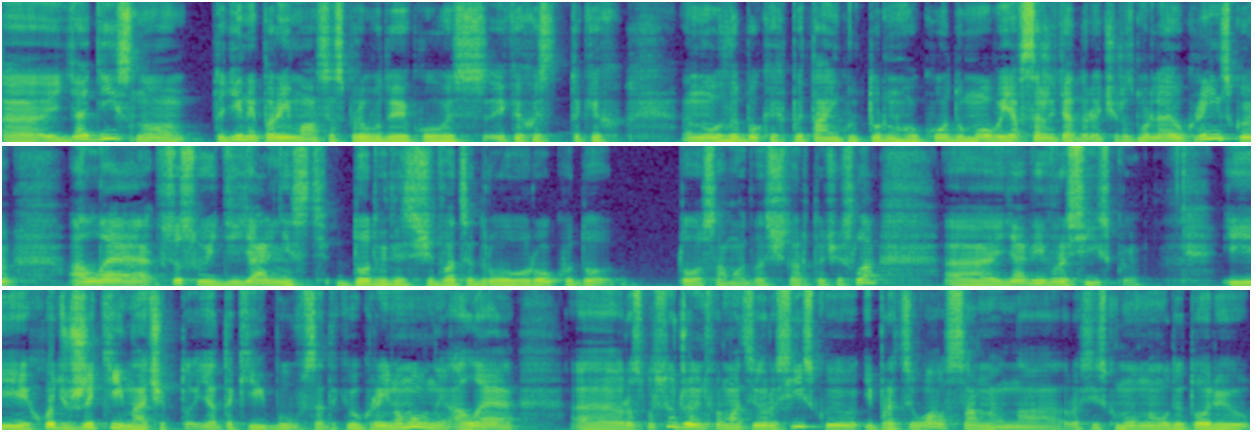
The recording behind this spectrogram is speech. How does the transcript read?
Е, Я дійсно тоді не переймався з приводу якогось, якихось таких ну, глибоких питань культурного коду, мови. Я все життя, до речі, розмовляю українською, але всю свою діяльність до 2022 року, до того самого 24 числа, е, я вів російською. І хоч в житті, начебто, я такий був все-таки україномовний, але е, розповсюджував інформацію російською і працював саме на російськомовну аудиторію,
